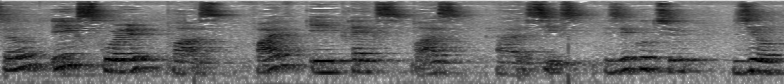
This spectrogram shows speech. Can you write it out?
So x squared plus 5x plus uh, 6 is equal to 0.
